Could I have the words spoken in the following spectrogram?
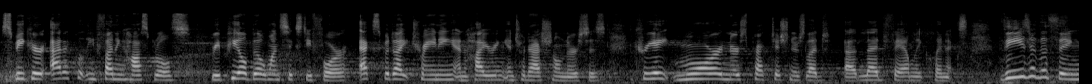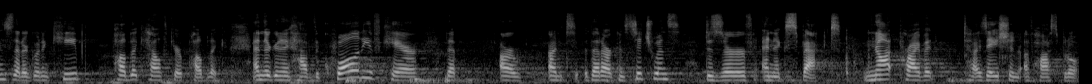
Speaker, adequately funding hospitals, repeal Bill 164, expedite training and hiring international nurses, create more nurse practitioners-led uh, led family clinics. These are the things that are going to keep public health care public, and they're going to have the quality of care that our, that our constituents deserve and expect, not privatization of hospital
